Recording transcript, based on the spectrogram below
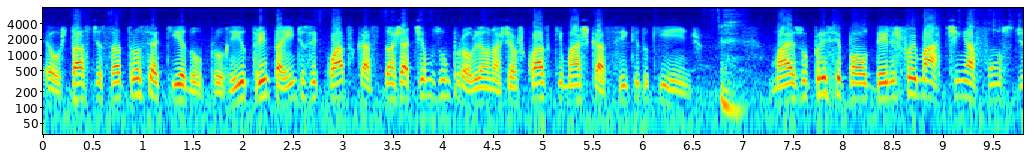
É, o Estácio de Sá trouxe aqui para o Rio 30 índios e 4 caciques. Nós já tínhamos um problema, nós tínhamos quase que mais cacique do que índio. Mas o principal deles foi Martim Afonso de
